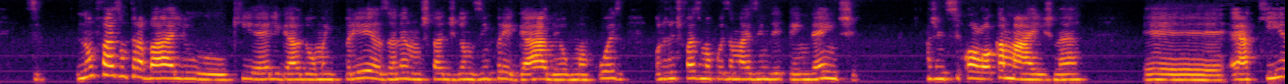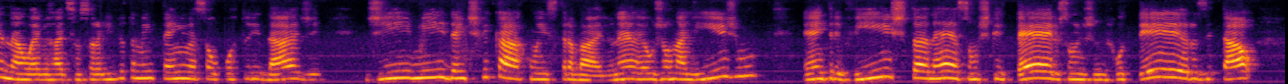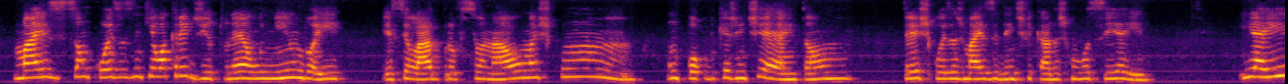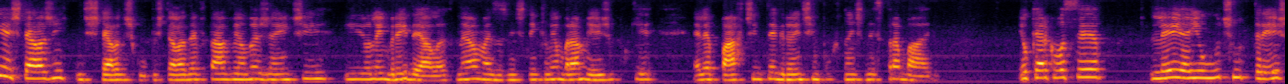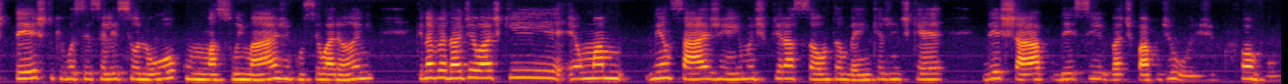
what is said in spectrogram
não faz um trabalho que é ligado a uma empresa, né, não está, digamos, empregado em alguma coisa, quando a gente faz uma coisa mais independente, a gente se coloca mais, né? É, é aqui na Web Rádio Censura Livre eu também tenho essa oportunidade de me identificar com esse trabalho, né? É o jornalismo, é a entrevista, né? São os critérios, são os roteiros e tal, mas são coisas em que eu acredito, né? Unindo aí esse lado profissional, mas com um pouco do que a gente é. Então, três coisas mais identificadas com você aí. E aí, Estela, gente, Estela, desculpa, Estela deve estar vendo a gente e eu lembrei dela, né? Mas a gente tem que lembrar mesmo, porque ela é parte integrante importante desse trabalho. Eu quero que você leia aí o último trecho, texto que você selecionou com a sua imagem, com o seu arame, que na verdade eu acho que é uma mensagem e uma inspiração também que a gente quer deixar desse bate-papo de hoje. Por favor.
